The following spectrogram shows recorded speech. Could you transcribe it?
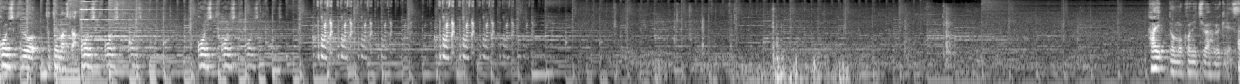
音質を立てました。音質音質音質。音質音質。音質。立てました立てました立てました立てました立てました立てました立てました立てました立てましたはいどうもこんにちは古木です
